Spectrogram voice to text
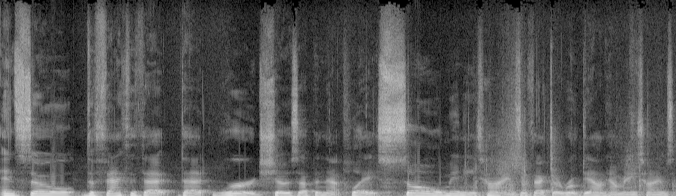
And so the fact that, that that word shows up in that play so many times. In fact, I wrote down how many times.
